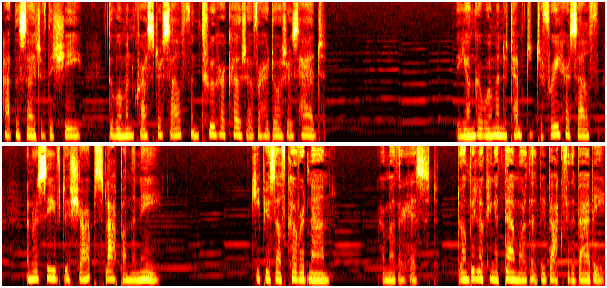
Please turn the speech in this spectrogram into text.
At the sight of the Sidhe, the woman crossed herself and threw her coat over her daughter's head. The younger woman attempted to free herself and received a sharp slap on the knee. Keep yourself covered, Nan, her mother hissed. Don't be looking at them or they'll be back for the babby.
